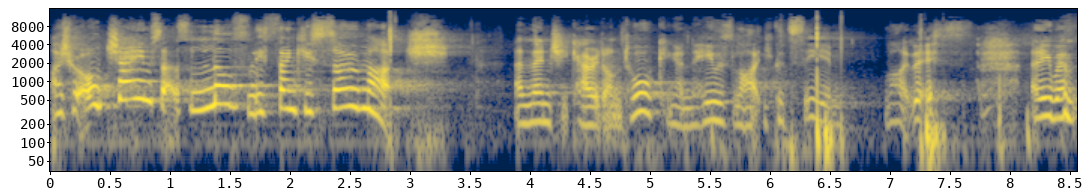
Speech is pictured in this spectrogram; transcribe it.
I said, Oh, James, that's lovely. Thank you so much. And then she carried on talking, and he was like, You could see him like this. And he went,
